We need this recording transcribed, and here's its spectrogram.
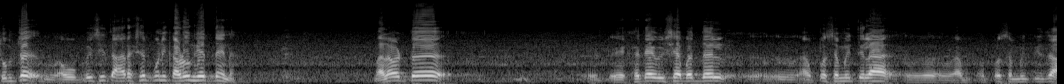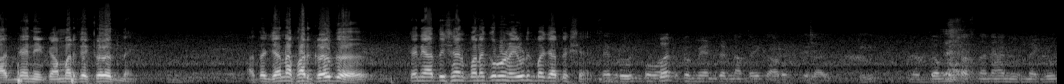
तुमचं ओबीसीचं आरक्षण कोणी काढून घेत नाही ना? मला वाटतं एखाद्या विषयाबद्दल उपसमितीला उपसमितीचं अज्ञान आहे कामार काही कळत नाही. आता ज्यांना फार कळतं त्यांनी अतिशहानपणा करू नये एवढीच माझी अपेक्षा आहे. साहेब रोहित पवार कुटुंबियांकडनं आता एक आरोप केला की मुद्दामून शासनाने हा निर्णय घेऊन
